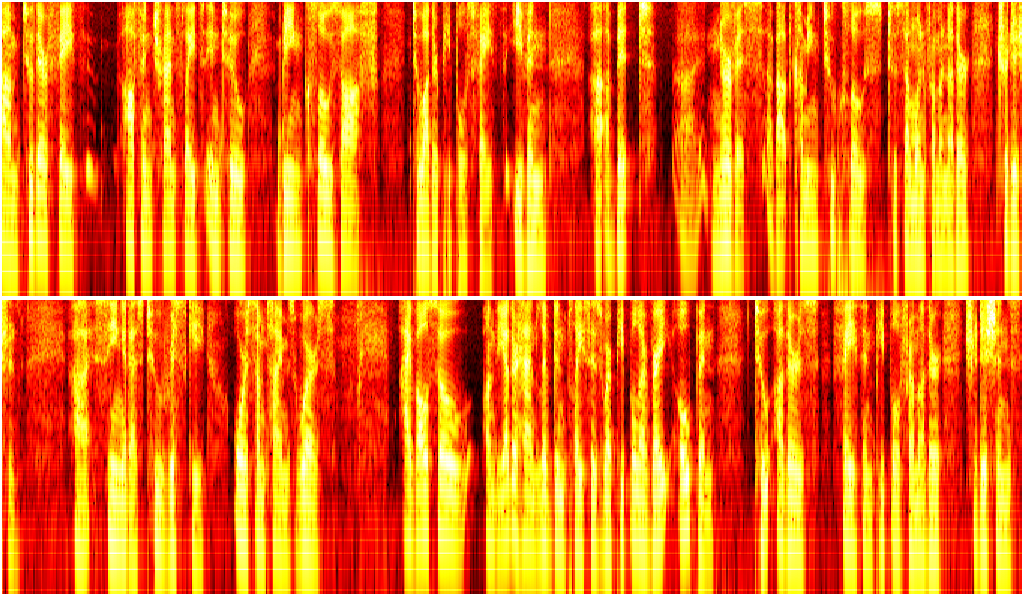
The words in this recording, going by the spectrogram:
um, to their faith often translates into being closed off to other people's faith, even uh, a bit uh, nervous about coming too close to someone from another tradition, uh, seeing it as too risky, or sometimes worse. I've also, on the other hand, lived in places where people are very open to others' faith and people from other traditions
